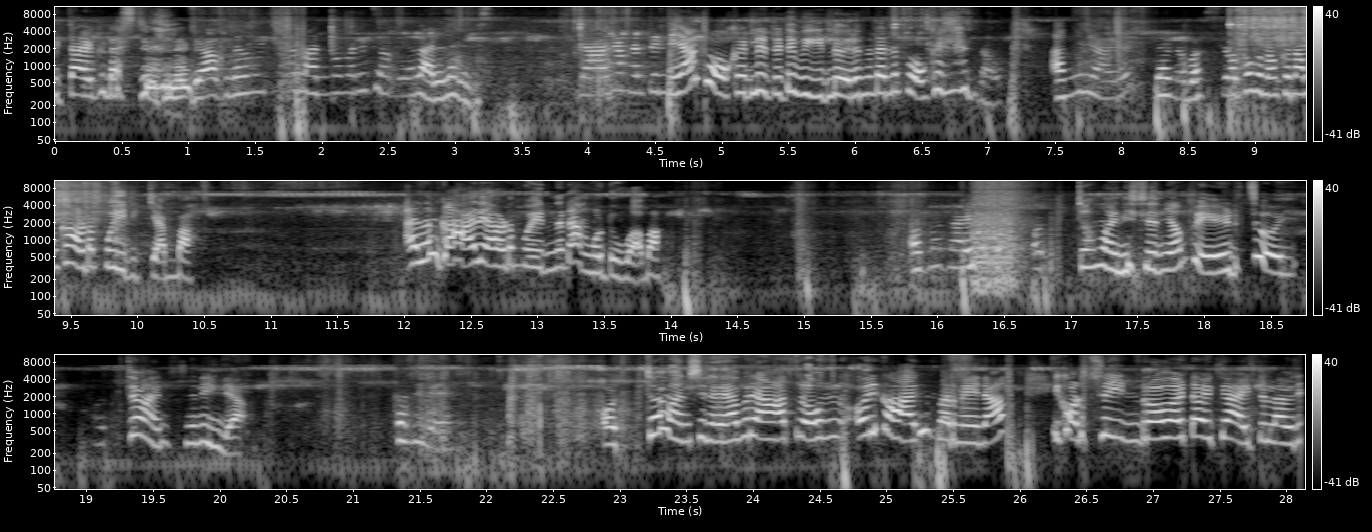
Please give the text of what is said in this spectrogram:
മിഠായിക്ക് ഡസ്റ്റ്ബിനിലിടുക പിന്നെ നന്മ ചെറിയതല്ല മീൻസ് ഞാനും അങ്ങനെ തന്നെ ഞാൻ പോക്കറ്റിൽ ഇട്ടിട്ട് വീട്ടിൽ വരുന്നുണ്ട് പോക്കറ്റിൽ ഉണ്ടാവും അങ്ങനെയാണ് ബസ് സ്റ്റോപ്പൊക്കെ നോക്കുക നമുക്ക് അവിടെ പോയി ഇരിക്കാം. ബാ. അത് നമുക്ക് ആദ്യം അവിടെ പോയി ഇരുന്നിട്ട് അങ്ങോട്ട് പോവാം. ബാ. അപ്പൊ guys, ഒറ്റ മനുഷ്യൻ. ഞാൻ പേടിച്ചു പോയി. ഒറ്റ മനുഷ്യനില്ല. ഒറ്റ മനുഷ്യനില്ല. അപ്പൊ രാത്രി ഒന്ന് ഒരു കാര്യം പറഞ്ഞു കഴിഞ്ഞാൽ ഈ കുറച്ച് ഇൻട്രോവേർട്ടൊക്കെ ആയിട്ടുള്ളവർ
